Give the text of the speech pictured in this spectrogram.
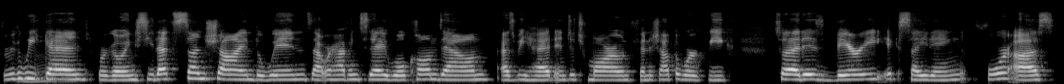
through the mm-hmm. weekend. We're going to see that sunshine. The winds that we're having today will calm down as we head into tomorrow and finish out the work week. So that is very exciting for us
